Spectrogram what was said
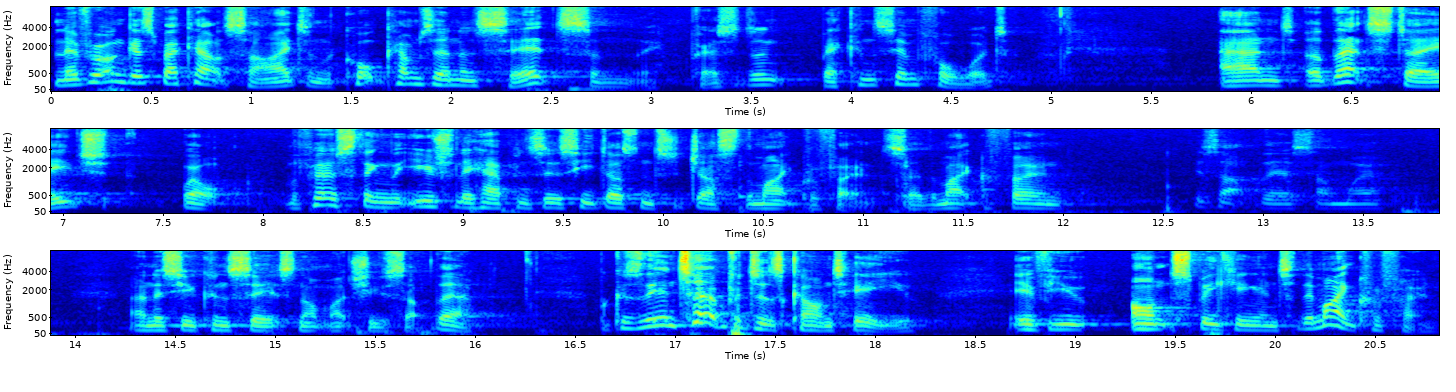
And everyone goes back outside, and the court comes in and sits, and the president beckons him forward. And at that stage, well, the first thing that usually happens is he doesn't adjust the microphone. So the microphone is up there somewhere. And as you can see, it's not much use up there. Because the interpreters can't hear you if you aren't speaking into the microphone.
